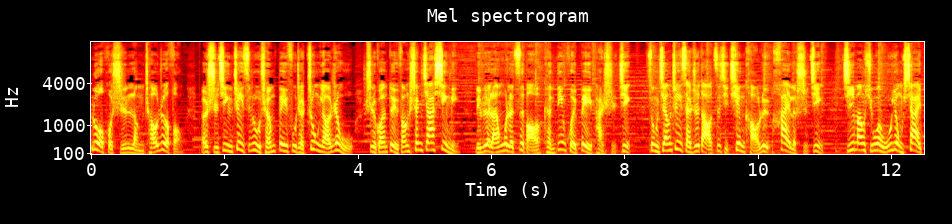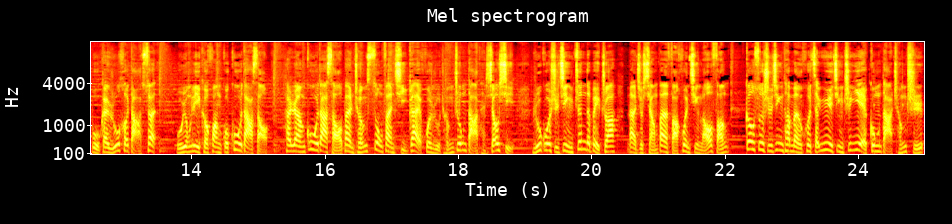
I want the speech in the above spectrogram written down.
落魄时冷嘲热讽。而史进这次入城背负着重要任务，事关对方身家性命，李瑞兰为了自保，肯定会背叛史进。宋江这才知道自己欠考虑，害了史进。急忙询问吴用下一步该如何打算。吴用立刻换过顾大嫂，他让顾大嫂扮成送饭乞丐混入城中打探消息。如果史进真的被抓，那就想办法混进牢房，告诉史进他们会在月尽之夜攻打城池，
